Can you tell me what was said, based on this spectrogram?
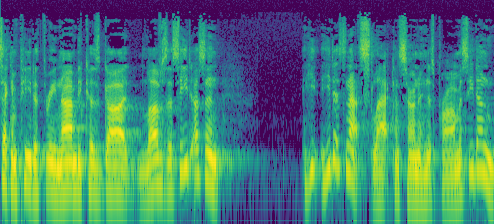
2 Peter 3 9, because God loves us, he doesn't, he, he does not slack concerning his promise. He doesn't,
